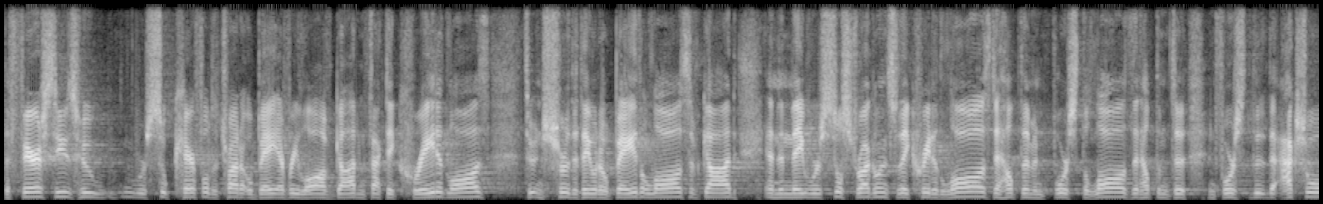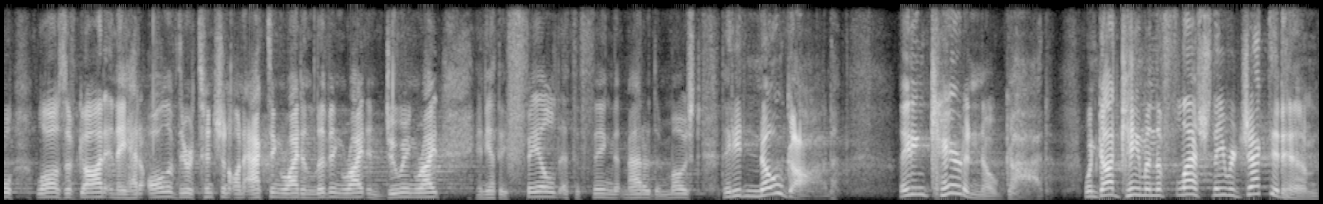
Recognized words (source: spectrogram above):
The Pharisees, who were so careful to try to obey every law of God, in fact, they created laws to ensure that they would obey the laws of God, and then they were still struggling, so they created laws to help them enforce the laws, that helped them to enforce the, the actual laws of God, and they had all of their attention on acting right and living right and doing right, and yet they failed at the thing that mattered the most. They didn't know God, they didn't care to know God. When God came in the flesh, they rejected him.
